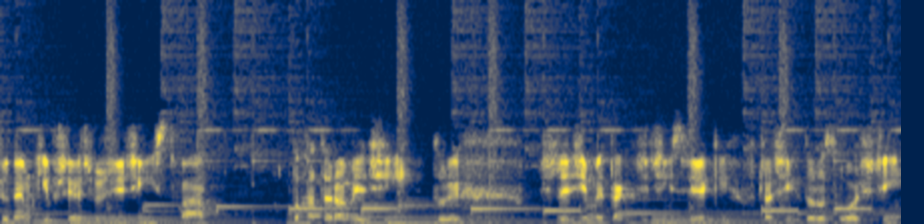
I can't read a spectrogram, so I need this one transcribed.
Siódemki przyjaciół z dzieciństwa. Bohaterowie ci, których śledzimy tak w dzieciństwie, jak i w czasie ich dorosłości,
